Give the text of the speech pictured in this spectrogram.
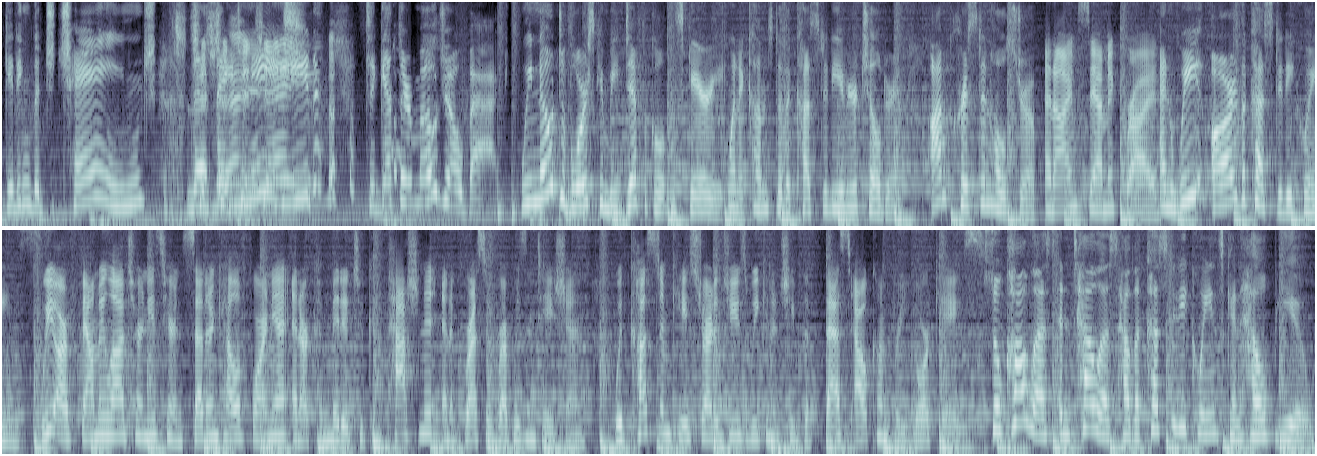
getting the change that they need to get their mojo back. We know divorce can be difficult and scary when it comes to the custody of your children. I'm Kristen Holstrom, And I'm Sam McBride. and we are the Custody Queens. We are family law attorneys here in Southern California and are committed to compassionate and aggressive representation. With custom case strategies, we can achieve the best outcome for your case. So call us and tell us how the Custody Queens can help you.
